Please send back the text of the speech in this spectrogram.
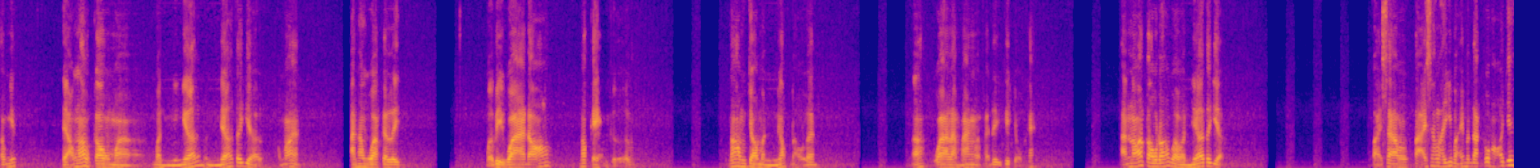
đông nhất. Thì ông nói một câu mà mình nhớ mình nhớ tới giờ. Ông nói anh không qua Cali. Bởi vì qua đó nó kèm cửa lắm. Nó không cho mình ngóc đầu lên đó, qua làm ăn là phải đi cái chỗ khác. Anh nói câu đó và mình nhớ tới giờ. Tại sao tại sao lại như vậy? Mình đặt câu hỏi chứ.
